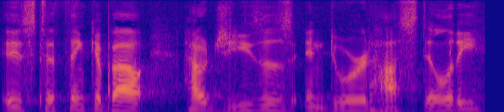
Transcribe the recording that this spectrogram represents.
is to think about how Jesus endured hostility.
